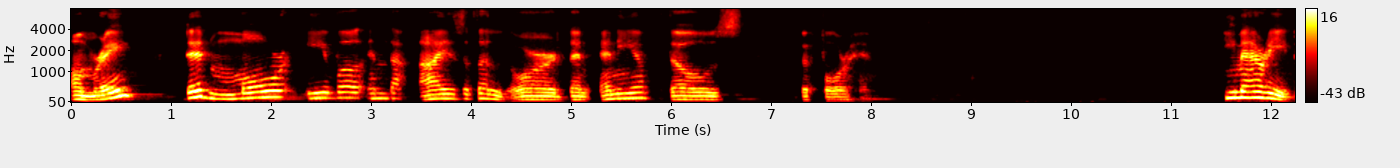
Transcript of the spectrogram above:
Omri, did more evil in the eyes of the Lord than any of those before him. he married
